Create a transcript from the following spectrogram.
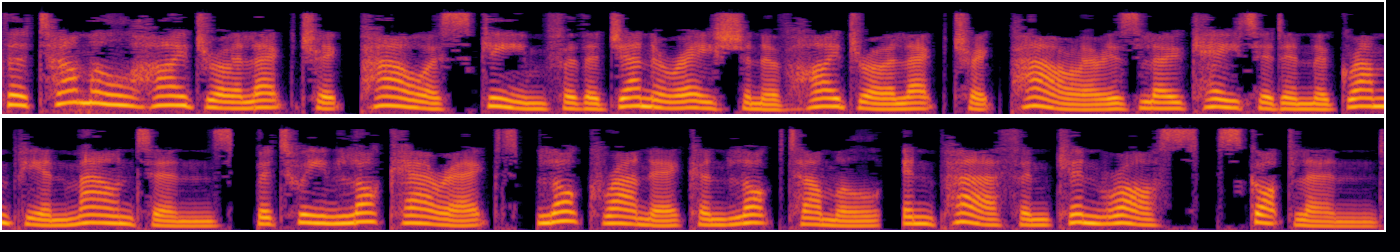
The Tummel hydroelectric power scheme for the generation of hydroelectric power is located in the Grampian Mountains, between Loch Ericht, Loch Rannoch and Loch Tummel, in Perth and Kinross, Scotland.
